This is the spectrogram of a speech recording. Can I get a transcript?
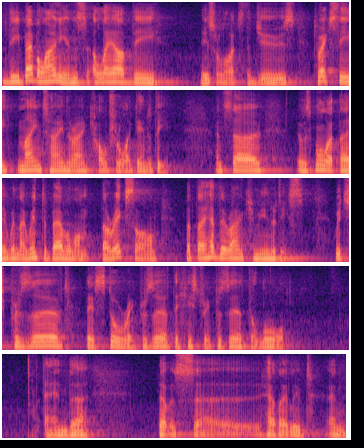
the Babylonians allowed the Israelites, the Jews, to actually maintain their own cultural identity. And so it was more like they, when they went to Babylon, they were exiled, but they had their own communities, which preserved their story, preserved the history, preserved the law. And uh, that was uh, how they lived and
